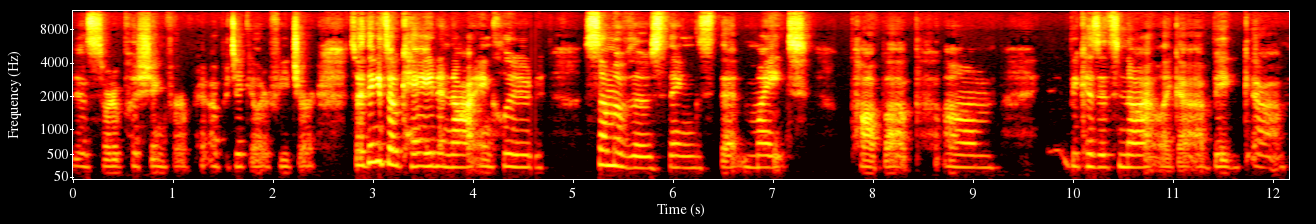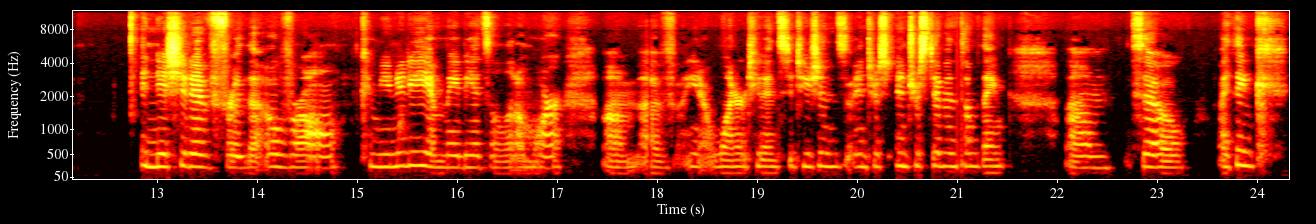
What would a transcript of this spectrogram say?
is sort of pushing for a particular feature. So I think it's okay to not include some of those things that might pop up um, because it's not like a, big uh, initiative for the overall community and maybe it's a little more um, of you know one or two institutions interest, interested in something um, so i think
